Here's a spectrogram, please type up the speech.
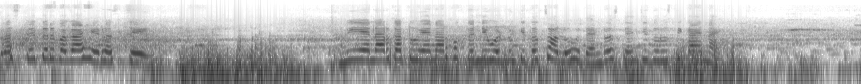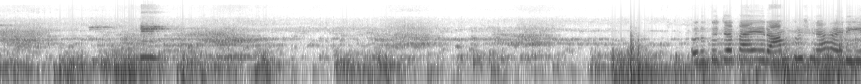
रस्ते तर बघा हे रस्ते. मी येणार का तू येणार? फक्त निवडणुकीतच चालू होते आणि रस्त्यांची दुरुस्ती काय नाही. ऋतुजाताई रामकृष्ण हरी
